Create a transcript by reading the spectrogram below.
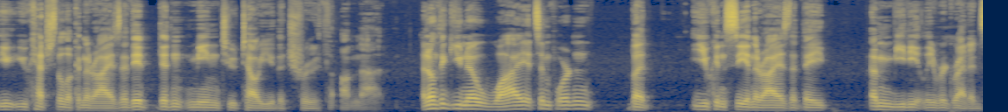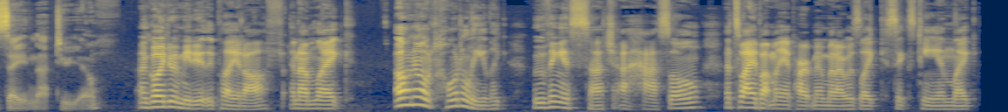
you, you catch the look in their eyes. that They did, didn't mean to tell you the truth on that. I don't think you know why it's important, but you can see in their eyes that they immediately regretted saying that to you. I'm going to immediately play it off, and I'm like, Oh no, totally. Like moving is such a hassle. That's why I bought my apartment when I was like 16. Like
